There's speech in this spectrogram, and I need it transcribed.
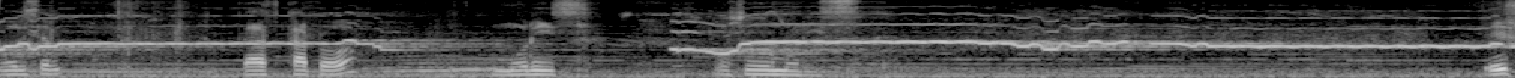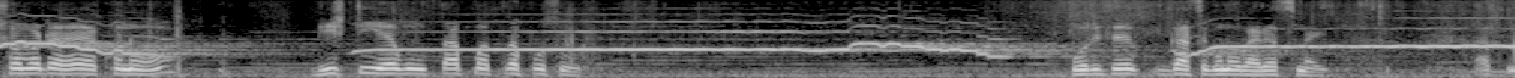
মরিচের গাছ খাটো, মরিচ, প্রচুর মরিচ। এই সময়টা এখনও বৃষ্টি এবং তাপমাত্রা প্রচুর। মরিচের গাছে কোনো ভাইরাস নাই। আপনি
